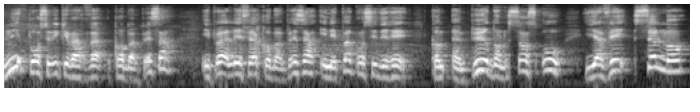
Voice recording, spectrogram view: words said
ni pour celui qui va faire Korban Pesach. Il peut aller faire Korban Pesach, il n'est pas considéré comme impur dans le sens où il y avait seulement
